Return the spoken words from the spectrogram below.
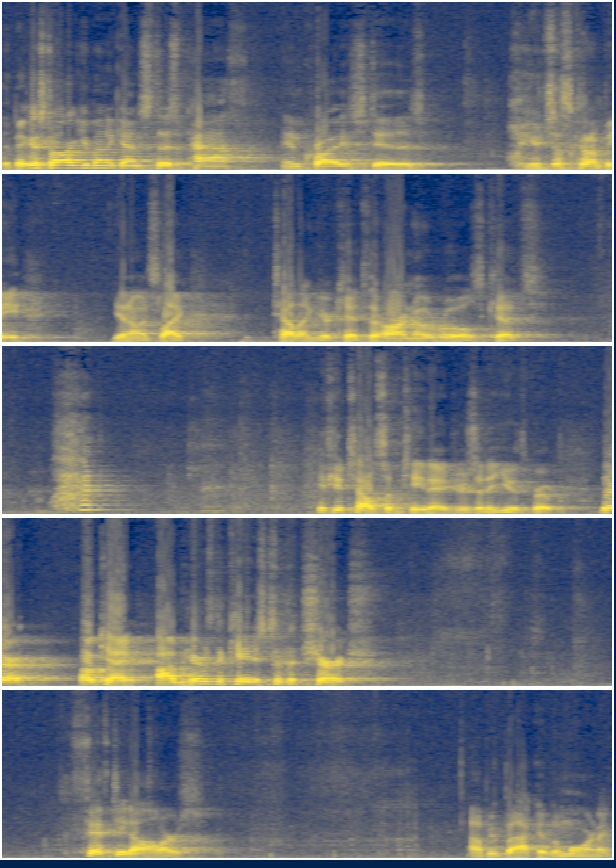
The biggest argument against this path in Christ is oh, you're just going to be, you know, it's like telling your kids, there are no rules, kids. What? If you tell some teenagers in a youth group, there Okay, um, here's the keys to the church $50. I'll be back in the morning.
